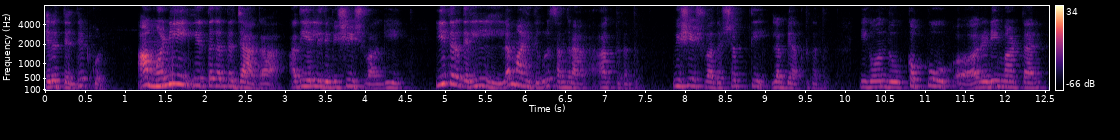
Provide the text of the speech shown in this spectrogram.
ಇರುತ್ತೆ ಅಂತ ಇಟ್ಕೊಳ್ಳಿ. ಆ ಮಣಿ ಇರ್ತಕ್ಕಂಥ ಜಾಗ, ಅದು ಎಲ್ಲಿದೆ ವಿಶೇಷವಾಗಿ? ಈ ಥರದ್ದೆಲ್ಲ ಮಾಹಿತಿಗಳು ಸಂಗ್ರಹ ಆಗ್ತಕ್ಕಂಥದ್ದು. ವಿಶೇಷವಾದ ಶಕ್ತಿ ಲಭ್ಯ ಆಗ್ತಕ್ಕಂಥದ್ದು. ಈಗ ಒಂದು ಕಪ್ಪು ರೆಡಿ ಮಾಡ್ತಾರೆ.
